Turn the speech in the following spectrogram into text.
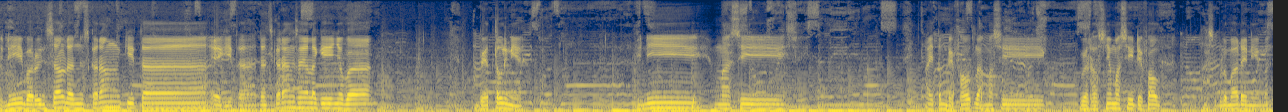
Ini baru install dan sekarang kita Eh kita. Dan sekarang saya lagi nyoba Battle ini ya. Ini masih Item default lah Masih Warehouse-nya masih default Masih belum ada ini mas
